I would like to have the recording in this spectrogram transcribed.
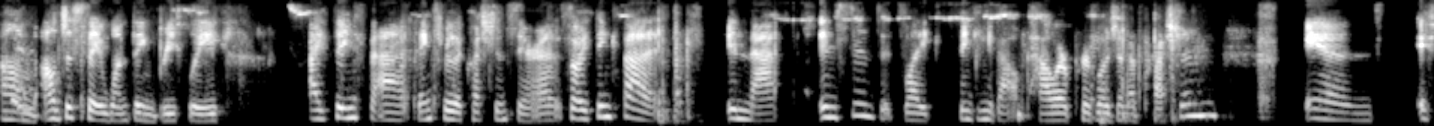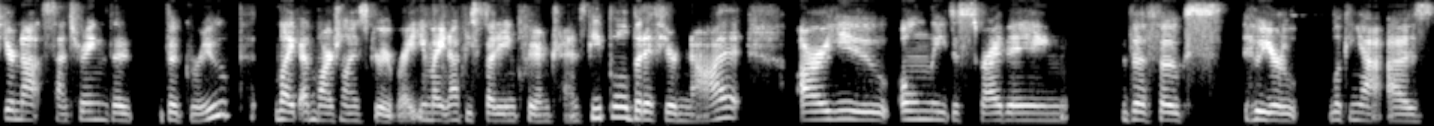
Um, I'll just say one thing briefly. I think that, thanks for the question, Sarah. So I think that in that instance, it's like thinking about power, privilege, and oppression. And if you're not centering the the group, like a marginalized group, right? You might not be studying queer and trans people, but if you're not, are you only describing the folks who you're looking at as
